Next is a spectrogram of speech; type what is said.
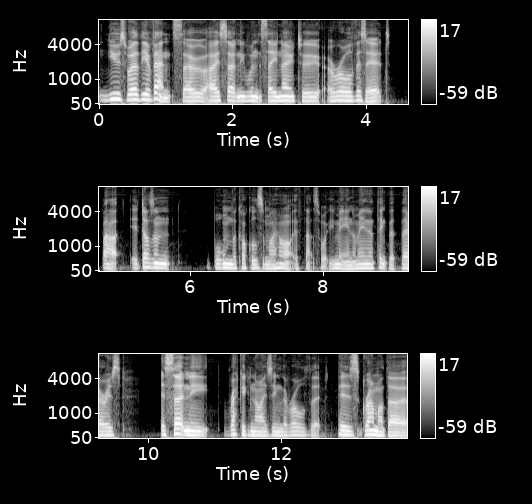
newsworthy events. So I certainly wouldn't say no to a royal visit, but it doesn't warm the cockles of my heart, if that's what you mean. I mean, I think that there is, is certainly recognizing the role that his grandmother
